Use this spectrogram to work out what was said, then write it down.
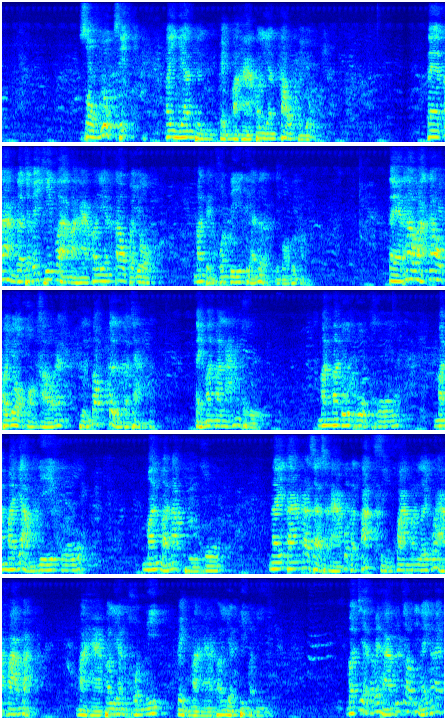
ส่งลูกศิษย์ไปเรียนถึงเป็นมหาปรริญญาเก้าประโยชน์ แต่ตั้งเราจะไม่คิดว่ามหาปรริญญาเก้าประโยชน์ มันเป็นคนดีเตี่ยเนอะจะบอกพี่น้องแต่ถ้าว่าเก้าประโยชน์ของเขานั้นถึงด็อกเตอร์ก็จังแต่มันมาล้างขู่มันมาดูถูกครูมันมาย่ำยีครูมันมานับถือครู ในทางพระศาสนาก็จะตัดสิ่งความมันเลยว่าความว่ามหาพระเรียนคนนี้เป็นมหาพระเรียนที่บดีมาเจียก็ไปถามที่เจ้าที่ไหนก็ได้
